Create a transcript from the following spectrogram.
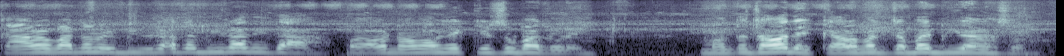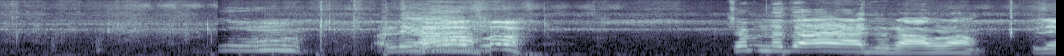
કાળો ભાત બીવડા તો બીવડા દીધા. પણ હવે નવા કેસુ કેશુભા જોડે મને તો જવા દે કાળો ભાત જબર બીવાના છે અલે હા, આ બસ. ચમ નતા આયા આજે રાવણા લે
